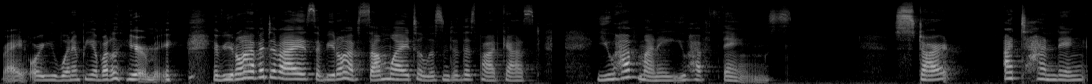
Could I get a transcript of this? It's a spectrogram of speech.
right? Or you wouldn't be able to hear me. If you don't have a device, if you don't have some way to listen to this podcast, you have money, you have things. Start attending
